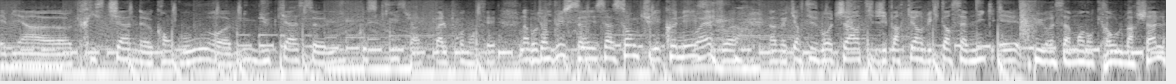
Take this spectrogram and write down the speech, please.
eh bien euh, Christian Kangour, euh, Mindukas euh, Likoskis, j'arrive pas à le prononcer. Non, en plus, ça sent que tu les connais Ouais. ces joueurs. Non, mais Curtis Brochard, TJ Parker, Victor Samnik et plus récemment donc Raoul Marshall.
